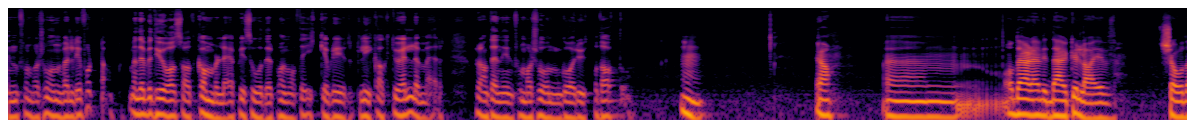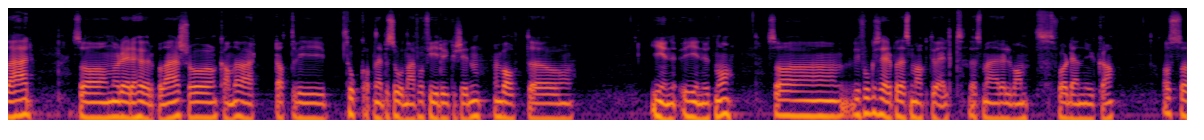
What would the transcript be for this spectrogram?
informasjon veldig fort. da. Men det betyr jo også at gamle episoder på en måte ikke blir like aktuelle mer, for at den informasjonen går ut på dato. mm. Ja. Um, og det er, det, det er jo ikke live show, det her. Så når dere hører på det her, så kan det være at vi tok opp denne episoden her for fire uker siden, men valgte å gi den ut nå. Så vi fokuserer på det som er aktuelt, det som er relevant for den uka. Og så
